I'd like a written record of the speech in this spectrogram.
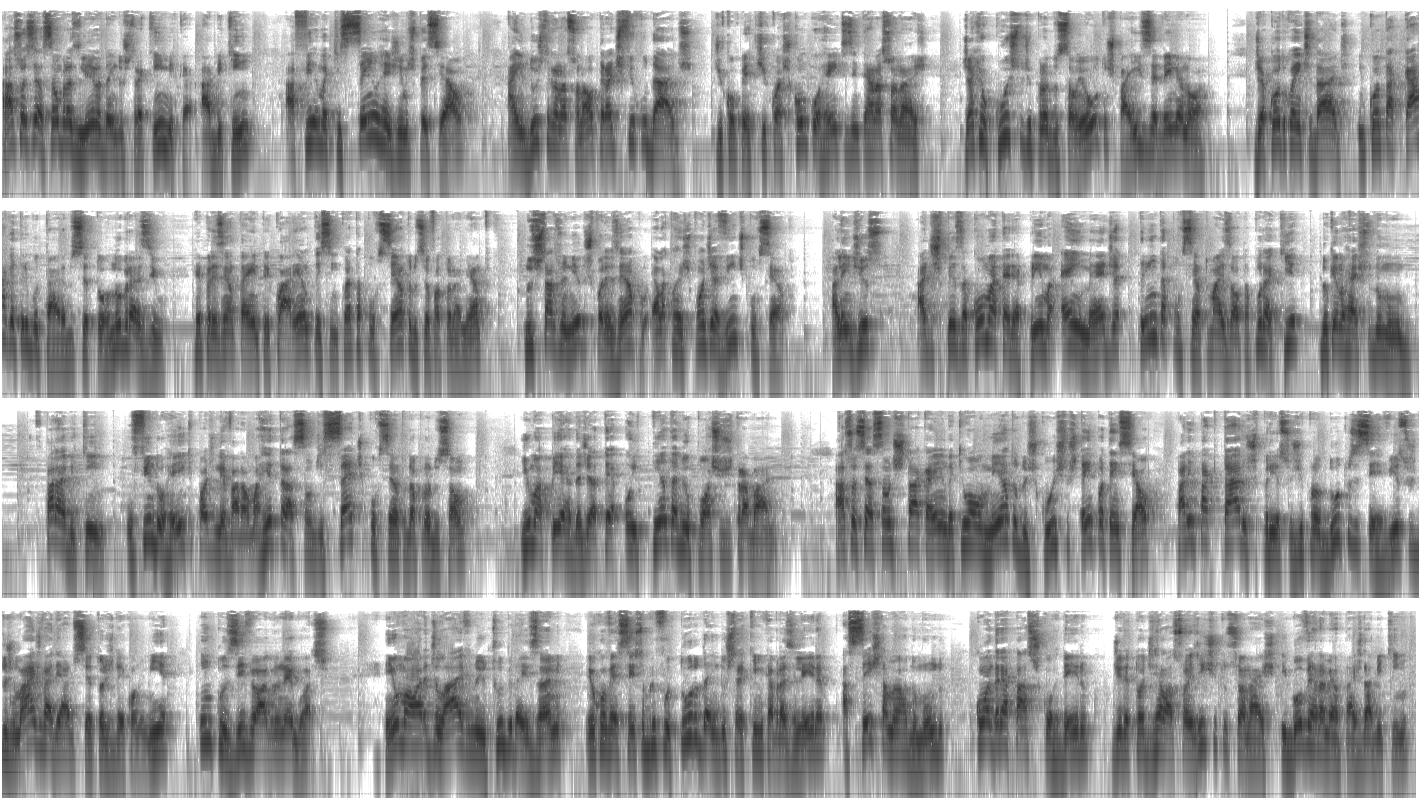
A Associação Brasileira da Indústria Química, ABQIM, afirma que sem o regime especial, a indústria nacional terá dificuldade de competir com as concorrentes internacionais, já que o custo de produção em outros países é bem menor. De acordo com a entidade, enquanto a carga tributária do setor no Brasil representa entre 40% e 50% do seu faturamento, nos Estados Unidos, por exemplo, ela corresponde a 20%. Além disso, a despesa com matéria-prima é, em média, 30% mais alta por aqui do que no resto do mundo. Para a Biquim, o fim do reiki pode levar a uma retração de 7% da produção e uma perda de até 80 mil postos de trabalho. A associação destaca ainda que o aumento dos custos tem potencial para impactar os preços de produtos e serviços dos mais variados setores da economia, inclusive o agronegócio. Em uma hora de live no YouTube da Exame, eu conversei sobre o futuro da indústria química brasileira, a sexta maior do mundo, com André Passos Cordeiro, diretor de Relações Institucionais e Governamentais da Biquim,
